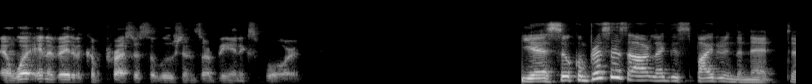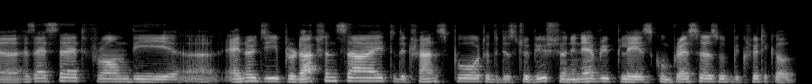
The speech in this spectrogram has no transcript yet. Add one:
and what innovative compressor solutions are being explored? Yes, so compressors are like the spider in the net. Uh, as I said, from the uh, energy production side to the transport to the distribution, in every place, compressors would be critical.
